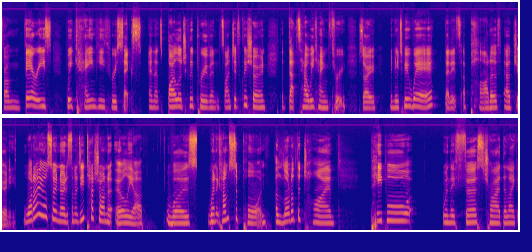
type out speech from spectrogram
from fairies. We came here through sex. And that's biologically proven, scientifically shown that that's how we came through. So we need to be aware that it's a part of our journey. What I also noticed, and I did touch on it earlier, was when it comes to porn, a lot of the time, people, when they first try it, they're like,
